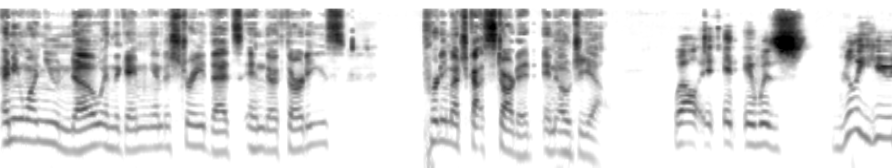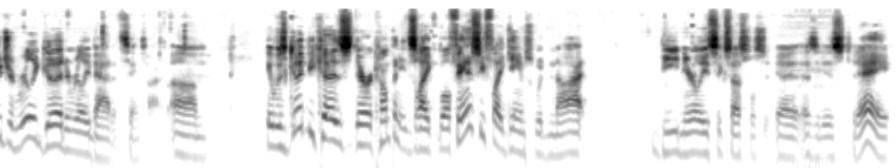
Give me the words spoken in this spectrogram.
anyone you know in the gaming industry that's in their 30s pretty much got started in OGL. Well, it, it, it was really huge and really good and really bad at the same time. Um, it was good because there are companies like, well, Fantasy Flight Games would not be nearly as successful uh, as it is today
